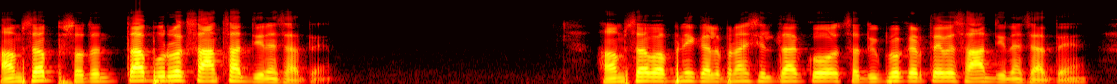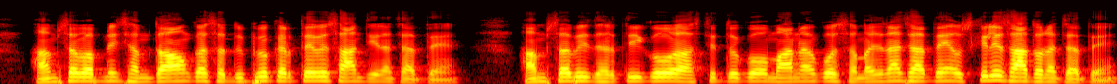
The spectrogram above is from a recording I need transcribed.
हम सब स्वतंत्रता पूर्वक साथ साथ जीना चाहते हैं। हम सब अपनी कल्पनाशीलता को सदुपयोग करते हुए साथ जीना चाहते हैं। हम सब अपनी क्षमताओं का सदुपयोग करते हुए साथ जीना चाहते हैं। हम सब इस धरती को, अस्तित्व को, मानव को समझना चाहते हैं, उसके लिए साथ होना चाहते हैं।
